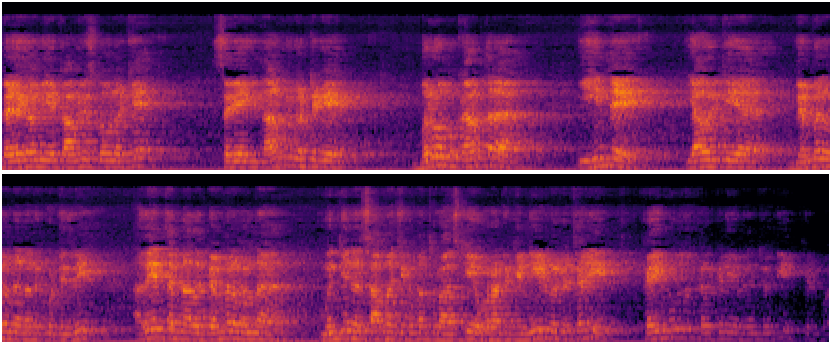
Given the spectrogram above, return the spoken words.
ಬೆಳಗಾವಿಯ ಕಾಂಗ್ರೆಸ್ ಭವನಕ್ಕೆ ಸರಿಯಾಗಿ ನಾಲ್ಕು ಗಂಟೆಗೆ ಬರುವ ಮುಖಾಂತರ ಈ ಹಿಂದೆ ಯಾವ ರೀತಿಯ ಬೆಂಬಲವನ್ನು ನನಗೆ ಕೊಟ್ಟಿದ್ರಿ, ಅದೇ ತರನಾದ ಬೆಂಬಲವನ್ನು ಮುಂದಿನ ಸಾಮಾಜಿಕ ಮತ್ತು ರಾಜಕೀಯ ಹೋರಾಟಕ್ಕೆ ನೀಡಬೇಕಂತೇಳಿ ಕೈ ಮುಗಿದು ಕಳಕಳಿಯ ವಿನಂತಿಯೊಂದಿಗೆ ಕೇಳ್ಕೊಳ್ತೀನಿ.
